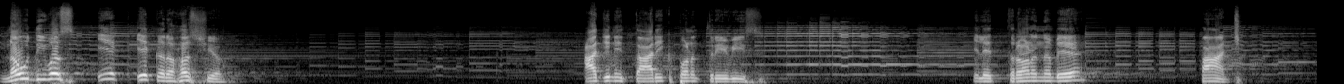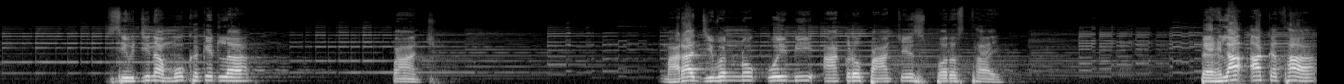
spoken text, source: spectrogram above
નવ દિવસ એક એક રહસ્ય આજની તારીખ પણ ત્રેવીસ. એટલે ત્રણ ને બે, પાંચ. શિવજીના મુખ કેટલા? પાંચ. મારા જીવનનો કોઈ બી આંકડો પાંચે સ્પર્શ થાય. પહેલા આ કથા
